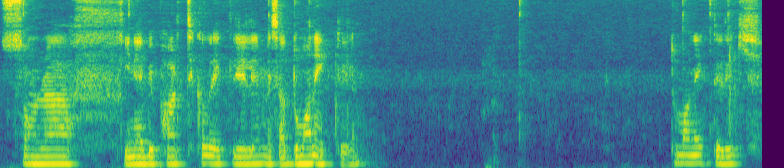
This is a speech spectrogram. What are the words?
Sonra yine bir particle ekleyelim. Mesela duman ekleyelim. Duman ekledik.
